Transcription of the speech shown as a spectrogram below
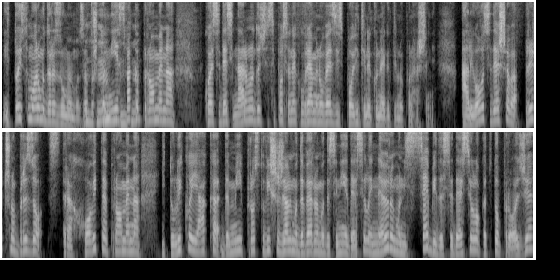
I to isto moramo da razumemo, zato što mhm, nije svaka mhm. promena koja se desi. Naravno da će se posle nekog vremena u vezi ispoljiti neko negativno ponašanje. Ali ovo se dešava prilično brzo, strahovita je promena i toliko je jaka da mi prosto više želimo da verujemo da se nije desila i ne verujemo ni sebi da se desilo kad to prođe,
